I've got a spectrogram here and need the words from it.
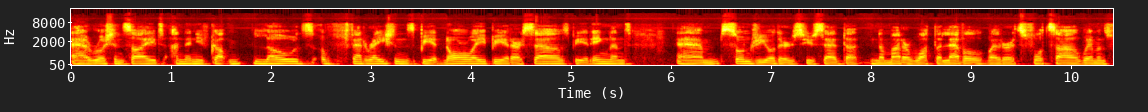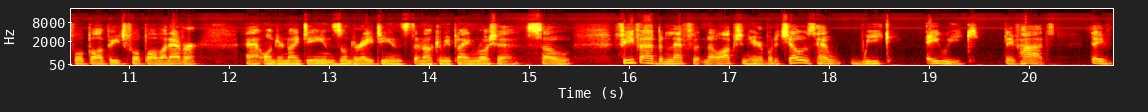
uh, Russian side. And then you've got loads of federations, be it Norway, be it ourselves, be it England, um, sundry others who said that no matter what the level, whether it's futsal, women's football, beach football, whatever, uh, under 19s, under 18s, they're not going to be playing Russia. So FIFA had been left with no option here, but it shows how weak a week they've had. They've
